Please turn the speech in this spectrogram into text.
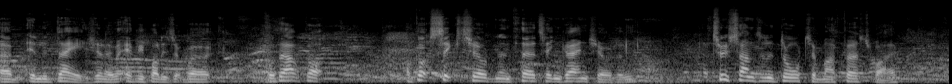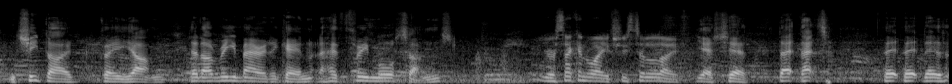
um, in the days. You know, everybody's at work. Although I've got I've got six children and 13 grandchildren. two sons and a daughter, my first wife, and she died very young. Then I remarried again and had three more sons. Your second wife, she's still alive? Yes, yeah. That, that's, that, that, there's-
